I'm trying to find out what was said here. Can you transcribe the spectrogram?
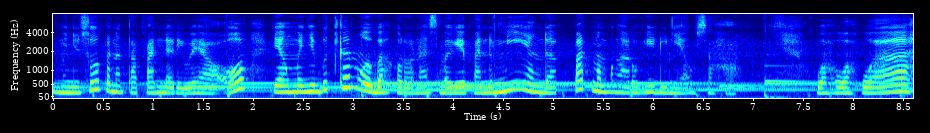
menyusul penetapan dari WHO yang menyebutkan wabah corona sebagai pandemi yang dapat mempengaruhi dunia usaha. Wah, wah, wah.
